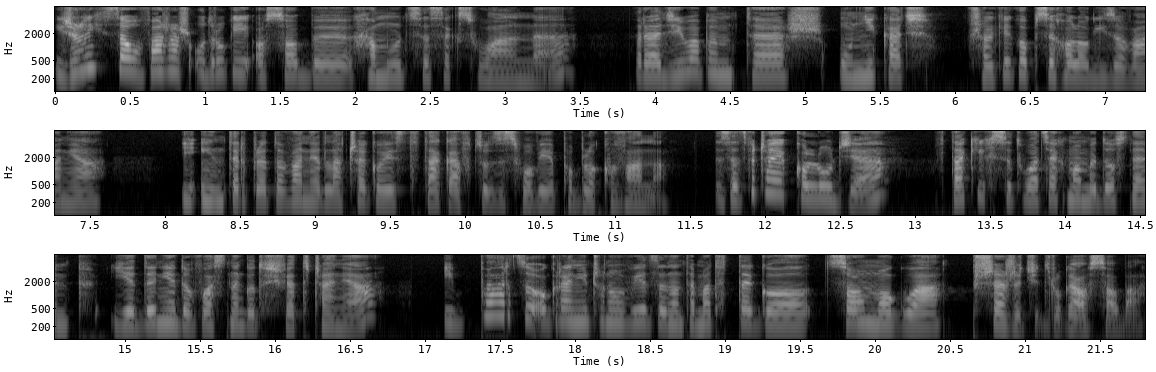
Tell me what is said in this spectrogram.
Jeżeli zauważasz u drugiej osoby hamulce seksualne, radziłabym też unikać wszelkiego psychologizowania i interpretowania, dlaczego jest taka w cudzysłowie poblokowana. Zazwyczaj jako ludzie w takich sytuacjach mamy dostęp jedynie do własnego doświadczenia i bardzo ograniczoną wiedzę na temat tego, co mogła przeżyć druga osoba.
